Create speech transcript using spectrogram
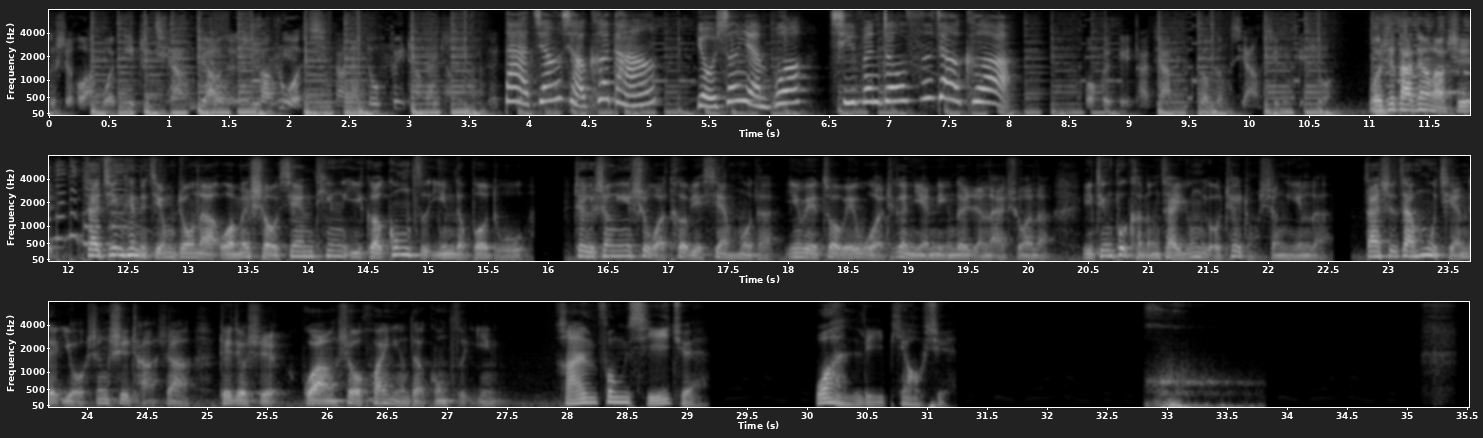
的时候啊，我一直强调的是弱气，当然都非常非常好的。大江小课堂有声演播七分钟私教课，我会给大家做更详细的解说。我是大江老师，在今天的节目中呢，我们首先听一个公子音的播读。这个声音是我特别羡慕的，因为作为我这个年龄的人来说呢，已经不可能再拥有这种声音了。但是在目前的有声市场上，这就是广受欢迎的公子音。寒风席卷，万里飘雪。呼，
